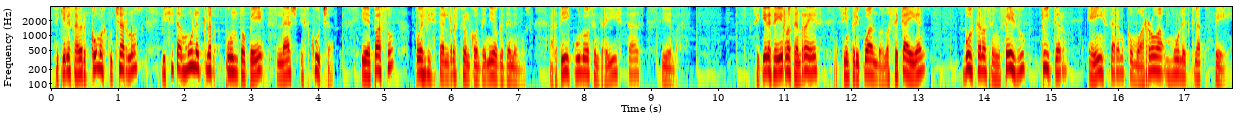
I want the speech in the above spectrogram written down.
Si quieres saber cómo escucharnos, visita mulletclub.pe slash escucha. Y de paso, puedes visitar el resto del contenido que tenemos, artículos, entrevistas y demás. Si quieres seguirnos en redes, siempre y cuando no se caigan, búscanos en Facebook, Twitter e Instagram como arroba mulletclubpe.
